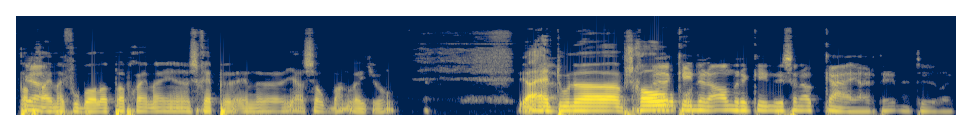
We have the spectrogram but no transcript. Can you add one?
pap, ja. ga je mij voetballen? Pap, ga je mij scheppen? En ja, zo bang, weet je wel. Ja, en toen op school... Kinderen, andere kinderen zijn ook keihard, hè, natuurlijk.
